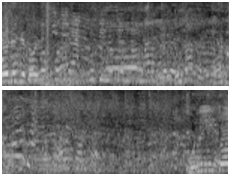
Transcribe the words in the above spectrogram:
ওই দিকে তো ওই দিকে উনি তো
